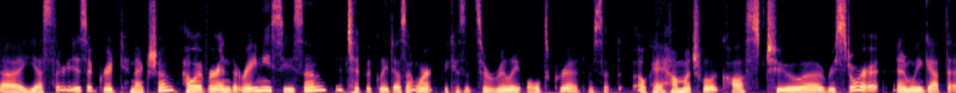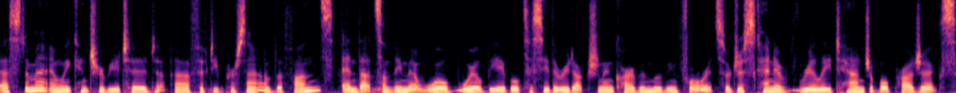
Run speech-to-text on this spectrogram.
uh, yes, there is a grid connection. However, in the rainy season, it typically doesn't work because it's a really old grid. We said, okay, how much will it cost to uh, restore it? And we got the estimate and we contributed uh, 50% of the funds. And that's something that we'll, we'll be able to see the reduction in carbon moving forward. So just kind of really tangible projects,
